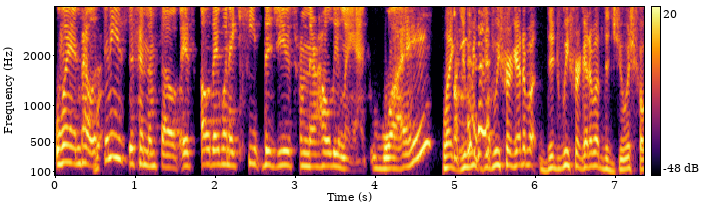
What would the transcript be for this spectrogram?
when Palestinians defend themselves, it's oh they want to keep the Jews from their holy land. What? Like did we, did we forget about did we forget about the Jewish folks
